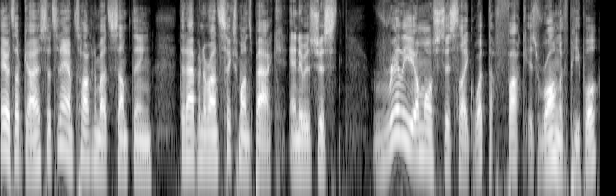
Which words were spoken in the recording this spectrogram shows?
Hey, what's up, guys? So today I'm talking about something that happened around six months back, and it was just really almost just like, what the fuck is wrong with people?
